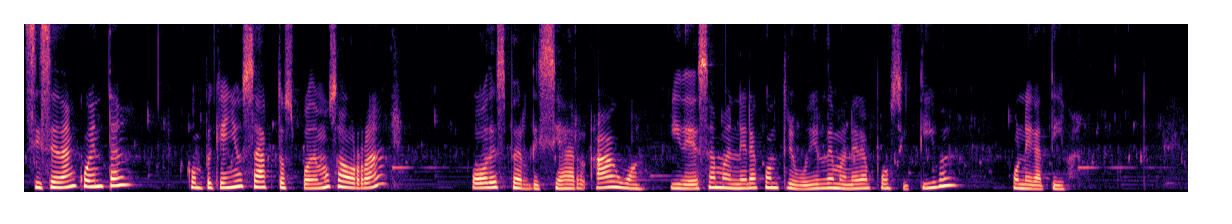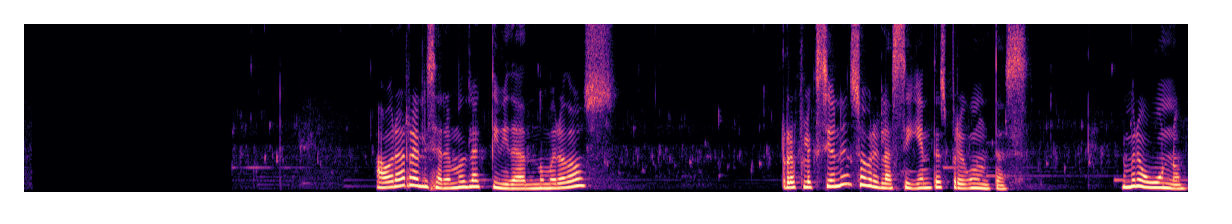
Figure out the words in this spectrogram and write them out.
Si se dan cuenta, con pequeños actos podemos ahorrar o desperdiciar agua y de esa manera contribuir de manera positiva o negativa. Ahora realizaremos la actividad número 2. Reflexionen sobre las siguientes preguntas. Número 1.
